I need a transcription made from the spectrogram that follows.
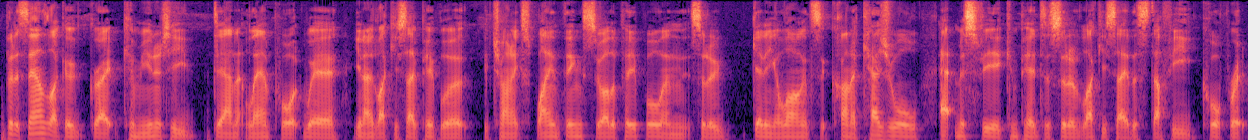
But it sounds like a great community down at Lamport where, you know, like you say, people are trying to explain things to other people and sort of getting along. It's a kind of casual atmosphere compared to sort of, like you say, the stuffy corporate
